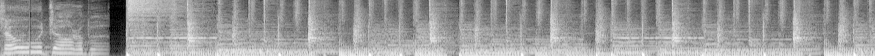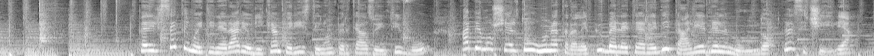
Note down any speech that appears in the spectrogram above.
So adorable. Per il settimo itinerario di camperisti non per caso in tv abbiamo scelto una tra le più belle terre d'Italia e del mondo, la Sicilia.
